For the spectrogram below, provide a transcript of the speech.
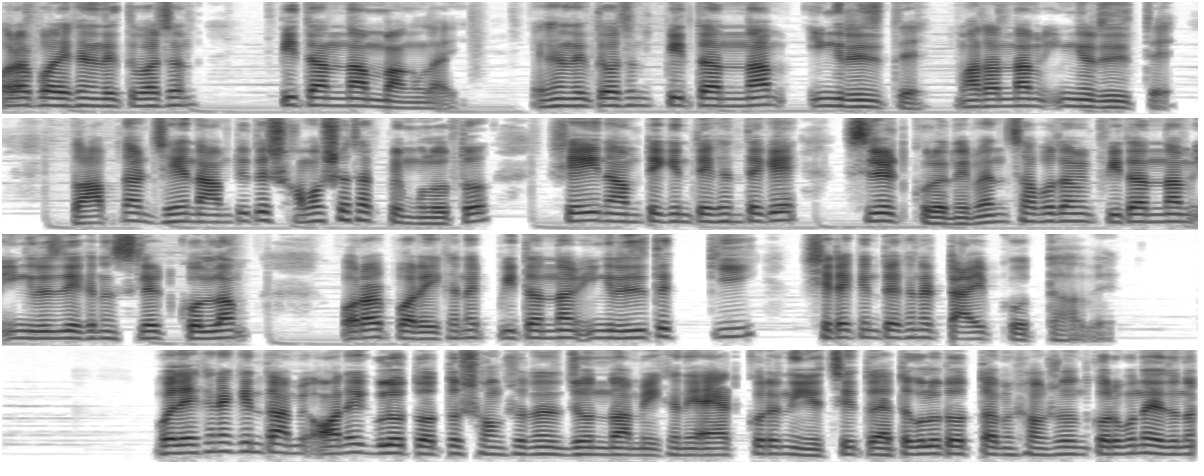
করার পর এখানে দেখতে পাচ্ছেন, পিতার নাম বাংলায়। এখানে দেখতে পাচ্ছেন, পিতার নাম ইংরেজিতে, মাতার নাম ইংরেজিতে। তো আপনার যে নামটিতে সমস্যা থাকবে মূলত, সেই নামটি কিন্তু এখান থেকে সিলেক্ট করে নেবেন। সাপোজ আমি পিতার নাম ইংরেজি এখানে সিলেক্ট করলাম। করার পরে এখানে পিতার নাম ইংরেজিতে কি, সেটা কিন্তু এখানে টাইপ করতে হবে। বলে এখানে কিন্তু আমি অনেকগুলো তথ্য সংশোধনের জন্য আমি এখানে অ্যাড করে নিয়েছি। তো এতগুলো তথ্য আমি সংশোধন করব না, এজন্য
